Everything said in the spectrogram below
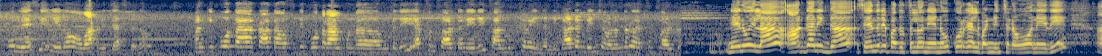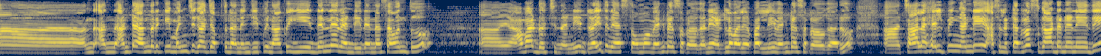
స్పూన్ వేసి నేను వాటర్ ఇచ్చేస్తాను. మనకి పూత కాత వస్తుంది పూత రాలకుండా ఉంటుంది. ఎప్సమ్ సాల్ట్ అనేది చాలా ముఖ్యమైనదండి గార్డెన్ పెంచే వాళ్ళందరూ ఎప్సమ్ సాల్ట్ నేను ఇలా ఆర్గానిక్గా సేంద్రియ పద్ధతిలో నేను కూరగాయలు పండించడం అనేది అంద- అంటే అందరికీ మంచిగా చెప్తున్నానని చెప్పి నాకు ఈ నిన్నేనండి నిన్న సెవెంత్ అవార్డు వచ్చిందండి. రైతు నేస్తాము వెంకటేశ్వరరావు గారి ఎడ్లవల్లిపల్లి వెంకటేశ్వరరావు గారు. చాలా హెల్పింగ్ అండి. అసలు టెర్రస్ గార్డెన్ అనేది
